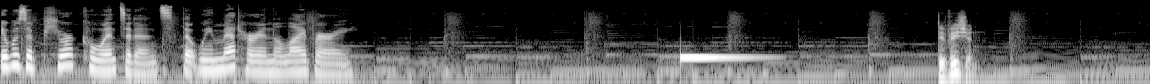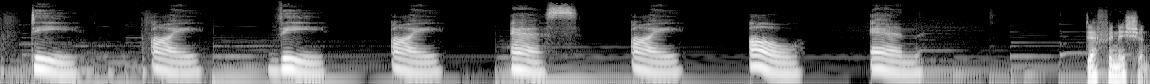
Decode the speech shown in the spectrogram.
It was a pure coincidence that we met her in the library. Division D I V I S I O N. Definition.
